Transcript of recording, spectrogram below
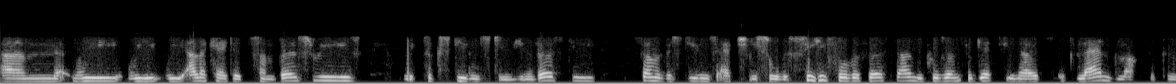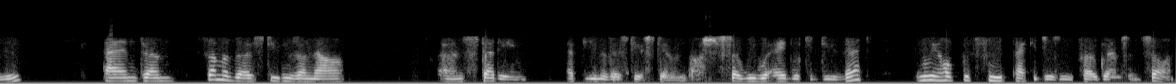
Um, we, we we allocated some bursaries. We took students to university. Some of the students actually saw the sea for the first time because one forgets, you know, it's, it's landlocked, the Karoo. And um, some of those students are now um, studying at the University of Stellenbosch. So we were able to do that, and we helped with food packages and programs and so on.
